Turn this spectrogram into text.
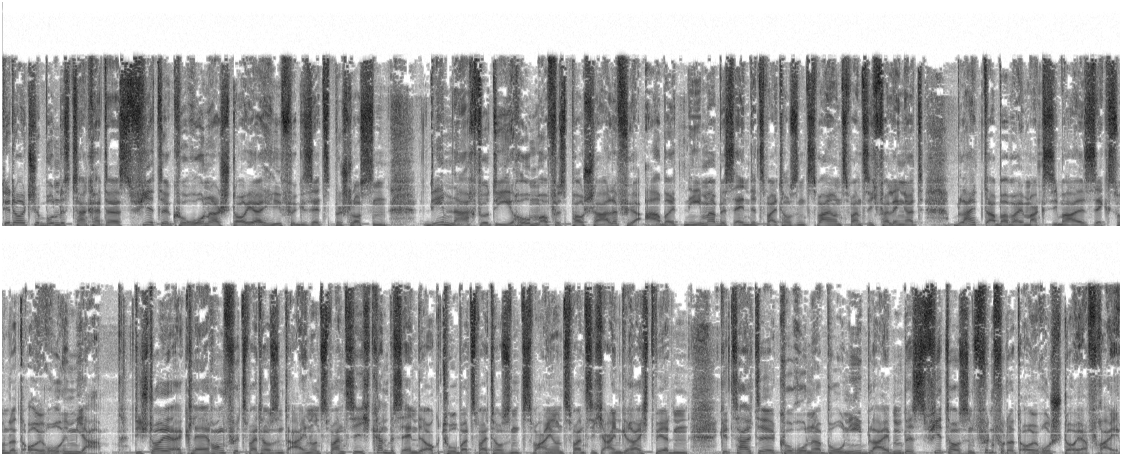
Der Deutsche Bundestag hat das vierte Corona-Steuerhilfegesetz beschlossen. Demnach wird die Homeoffice-Pauschale für Arbeitnehmer bis Ende 2022 verlängert, bleibt aber bei maximal 600 Euro im Jahr. Die Steuererklärung für 2021 kann bis Ende Oktober 2022 eingereicht werden. Gezahlte Corona-Boni bleiben bis 4.500 Euro steuerfrei.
